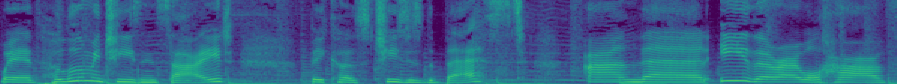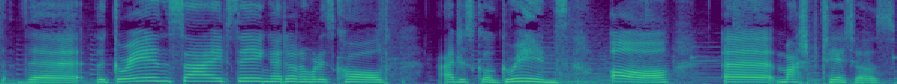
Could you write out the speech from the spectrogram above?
with halloumi cheese inside because cheese is the best. And then either I will have the the grain side thing, I don't know what it's called. I just go grains or uh, mashed potatoes.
